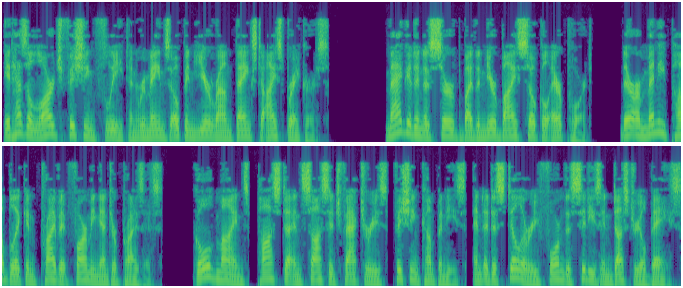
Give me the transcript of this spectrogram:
It has a large fishing fleet and remains open year-round thanks to icebreakers. Magadan is served by the nearby Sokol Airport. There are many public and private farming enterprises. Gold mines, pasta and sausage factories, fishing companies, and a distillery form the city's industrial base.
